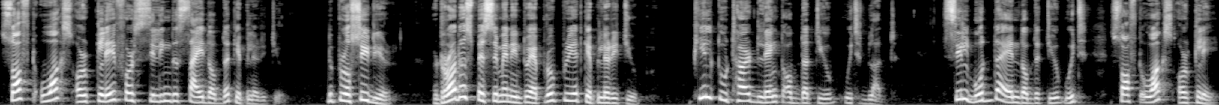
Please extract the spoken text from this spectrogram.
Soft wax or clay for sealing the side of the capillary tube. The procedure Draw the specimen into appropriate capillary tube. Fill two-third length of the tube with blood. Seal both the end of the tube with soft wax or clay.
